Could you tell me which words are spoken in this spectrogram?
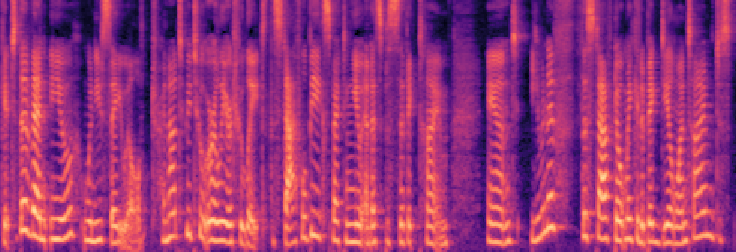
Get to the venue when you say you will. Try not to be too early or too late. The staff will be expecting you at a specific time. And even if the staff don't make it a big deal one time, just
